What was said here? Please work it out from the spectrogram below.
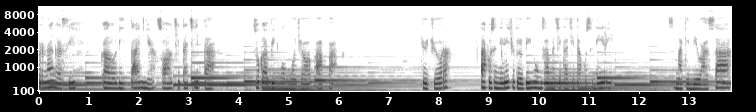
Pernah gak sih kalau ditanya soal cita-cita, suka bingung mau jawab apa? Jujur, aku sendiri juga bingung sama cita-citaku sendiri. Semakin dewasa,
